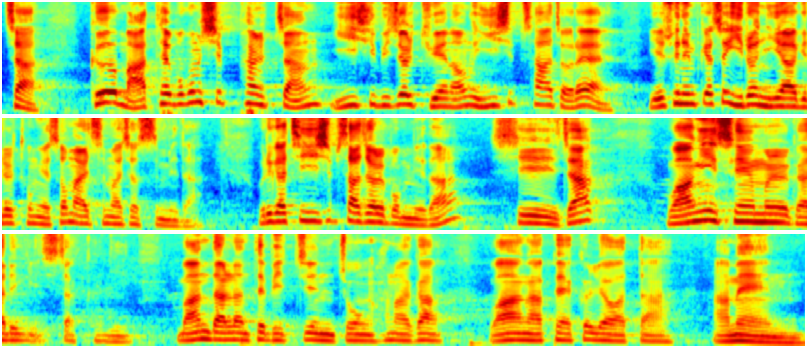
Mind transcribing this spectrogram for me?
자, 그 마태복음 18장 22절 뒤에 나오는 24절에 예수님께서 이런 이야기를 통해서 말씀하셨습니다. 우리 같이 24절 봅니다. 시작. 왕이 셈을 가리기 시작하니 만 달란트 빚진 종 하나가 왕 앞에 끌려왔다. 아멘.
